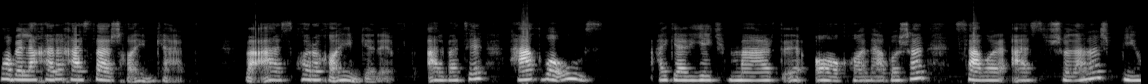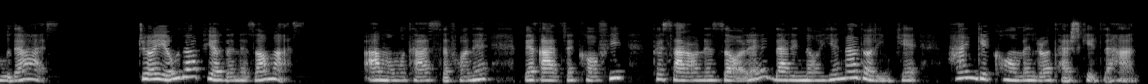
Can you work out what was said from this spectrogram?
ما بالاخره خستش خواهیم کرد. و اسبها را خواهیم گرفت البته حق با اوست اگر یک مرد آقا نباشد سوار اسب شدنش بیهوده است جای او در پیاده نظام است اما متاسفانه به قدر کافی پسران زاره در این ناحیه نداریم که هنگ کامل را تشکیل دهند.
